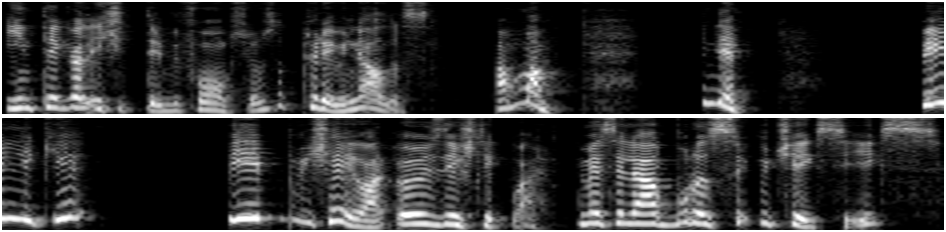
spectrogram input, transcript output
integral eşittir bir fonksiyonsa türevini alırsın. Tamam. Şimdi belli ki bir şey var. Özdeşlik var. Mesela burası 3 eksi x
